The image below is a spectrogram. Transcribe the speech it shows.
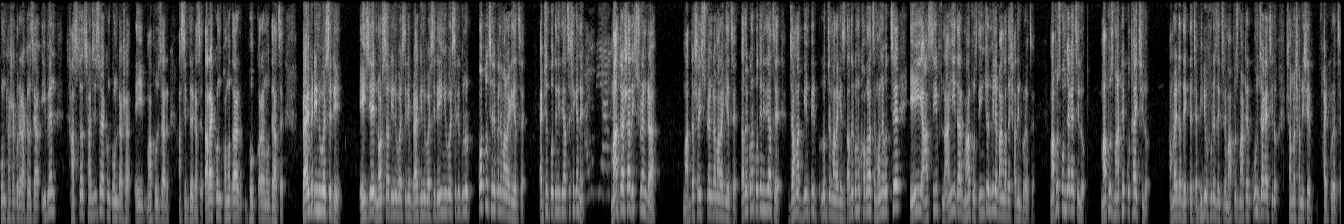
কোন ঠাসা করে রাখা হয়েছে। ইভেন হাসনাত সার্জিসও এখন কোন ঠাসা এই মাহফুজ আর আসিফদের কাছে। তারা এখন ক্ষমতার ভোগ করার মধ্যে আছে। প্রাইভেট ইউনিভার্সিটি এই যে North South University BRAC university এই ইউনিভার্সিটিগুলোর কত ছেলে পেলে মারা গিয়েছে? একজন প্রতিনিধি আছে সেখানে? মাদ্রাসার স্টুডেন্টরা মাদ্রাসার স্টুডেন্টরা মারা গিয়েছে। তাদের কোনো প্রতিনিধি আছে? জামাত, বিএনপির লোকজন মারা গেছে তাদের কোনো খবর আছে? মনে হচ্ছে এই আসিফ, নাহিদ আর মাহফুজ তিনজন মিলে বাংলাদেশ স্বাধীন করেছে। মাহফুজ কোন জায়গায় ছিল? মাহফুজ মাঠে কোথায় ছিল? আমরা এটা দেখতে চাই। ভিডিও ফুটেজ দেখছি মাহফুজ মাঠের কোন জায়গায় ছিল? সামনাসামনি সে ফাইট করেছে।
